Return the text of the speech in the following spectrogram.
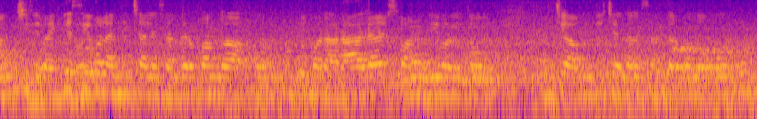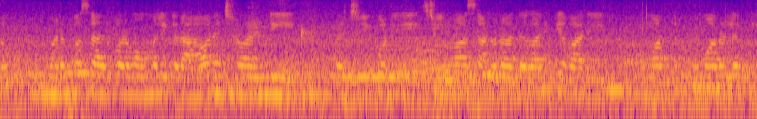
మంచి వైద్య సేవలు అందించాలి సందర్భంగా కోరుకుంటూ మరి ఆ రాజరాజ స్వామి దీవులతో మంచి అభివృద్ధి చెందాల సందర్భంగా కోరుకుంటూ మరొకసారి కూడా మమ్మల్ని ఇక్కడ ఆహ్వానించినటువంటి శ్రీకోటి శ్రీనివాస అనురాధ గారికి వారి కుమార్తె కుమారులకి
